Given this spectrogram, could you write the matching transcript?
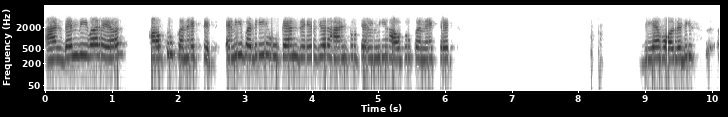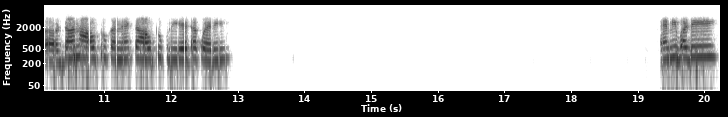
And then we were here how to connect it. Anybody who can raise your hand to tell me how to connect it? We have already uh, done how to connect, how to create a query. Anybody?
